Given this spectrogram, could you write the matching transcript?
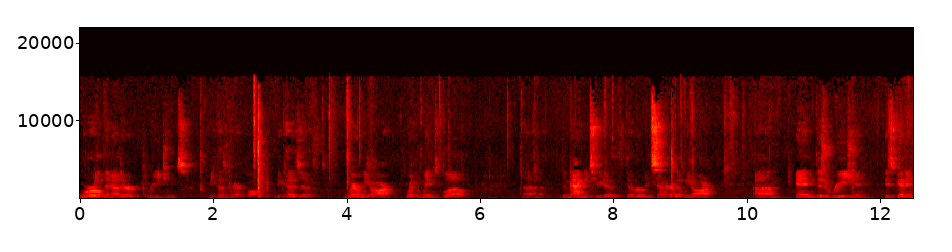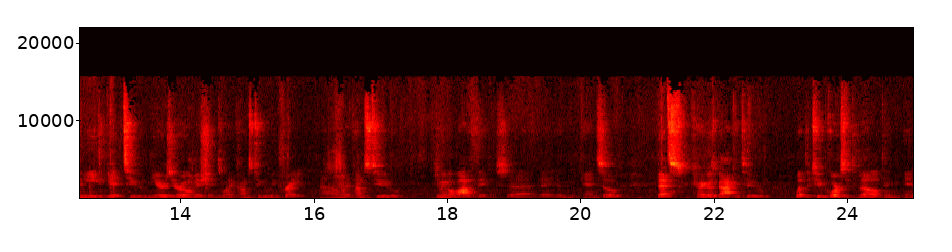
world than other regions because of air quality, because of where we are, where the winds blow, uh, the magnitude of the urban center that we are. Um, and this region is going to need to get to near zero emissions when it comes to moving freight, uh, when it comes to doing a lot of things. Uh, and, and, so that's kind of goes back into what the two ports have developed in, in,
